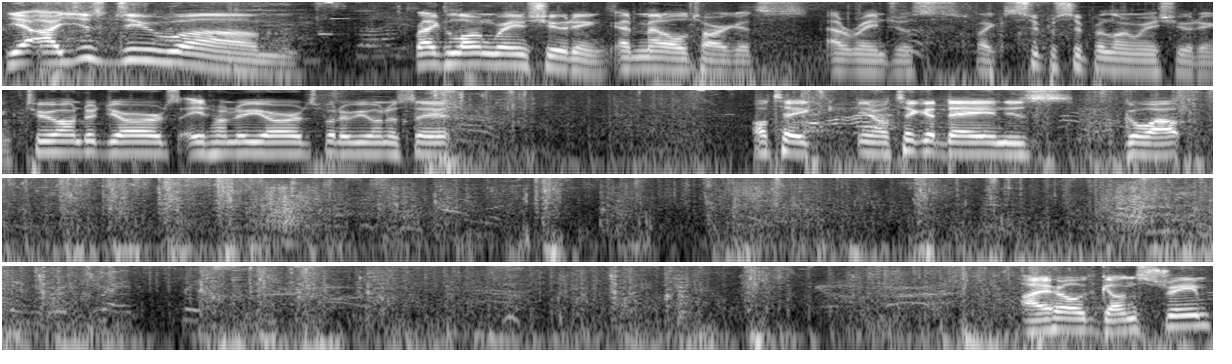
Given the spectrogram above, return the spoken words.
Yeah, I just do um, like long range shooting at metal targets at ranges, like super super long range shooting, 200 yards, 800 yards, whatever you want to say it. I'll take you know take a day and just go out. IRL gun stream.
